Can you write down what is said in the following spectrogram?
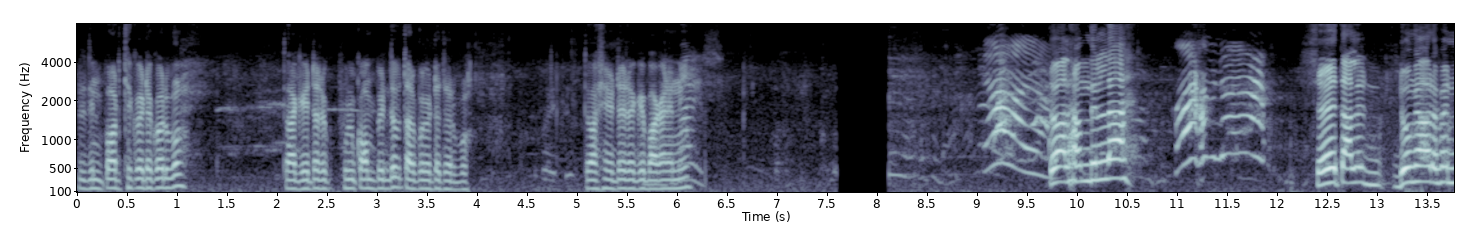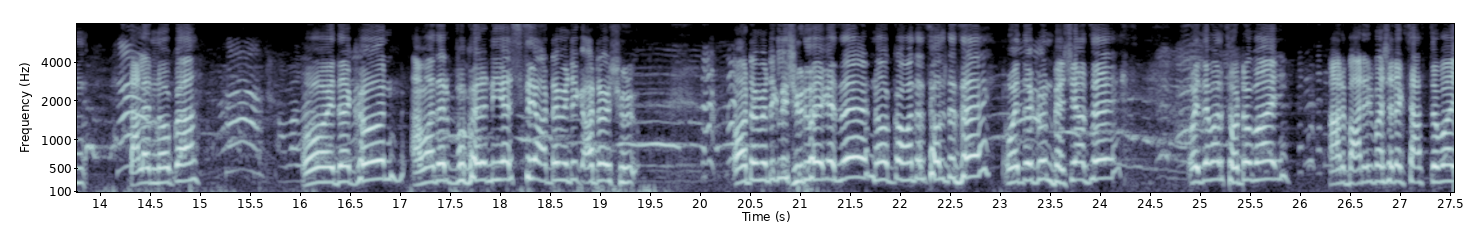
দুদিন পর থেকে ওইটা করব। তো আগে এটার ফুল কমপ্লিট দেবো তারপর ওইটা ধরবো। তো আসেন এটা আগে বাগানে নিই। তো আলহামদুলিল্লাহ। সে তালের ডোঙা আর ওখানে তালের নৌকা। ওই দেখুন, আমাদের পুকুরে নিয়ে এসছি অটোমেটিক অটো শুরু অটোমেটিকলি শুরু হয়ে গেছে, নৌকা আমাদের চলতেছে। ওই দেখুন, ভেসে আছে। ওই যে আমার ছোট ভাই, আর বাড়ির পাশের এক স্বাস্থ্য ভাই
